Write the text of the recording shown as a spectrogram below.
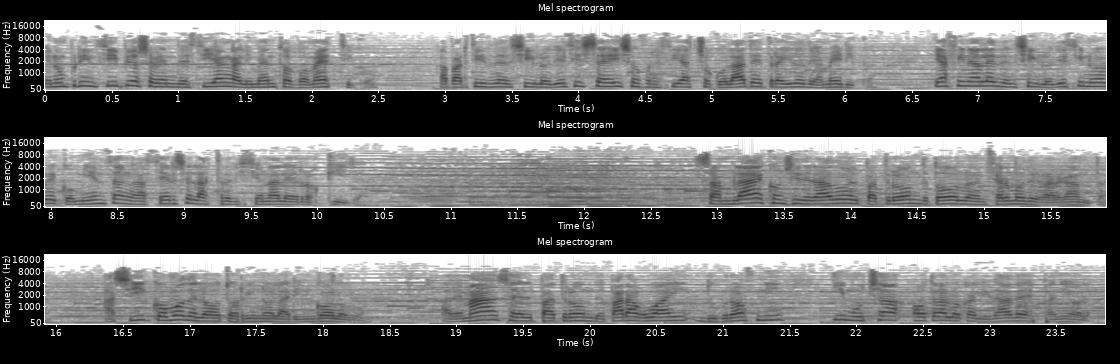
En un principio se bendecían alimentos domésticos. A partir del siglo XVI se ofrecía chocolate traído de América y a finales del siglo XIX comienzan a hacerse las tradicionales rosquillas. San Blas es considerado el patrón de todos los enfermos de garganta, así como de los otorrinolaringólogos. Además, es el patrón de Paraguay, Dubrovnik y muchas otras localidades españolas.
